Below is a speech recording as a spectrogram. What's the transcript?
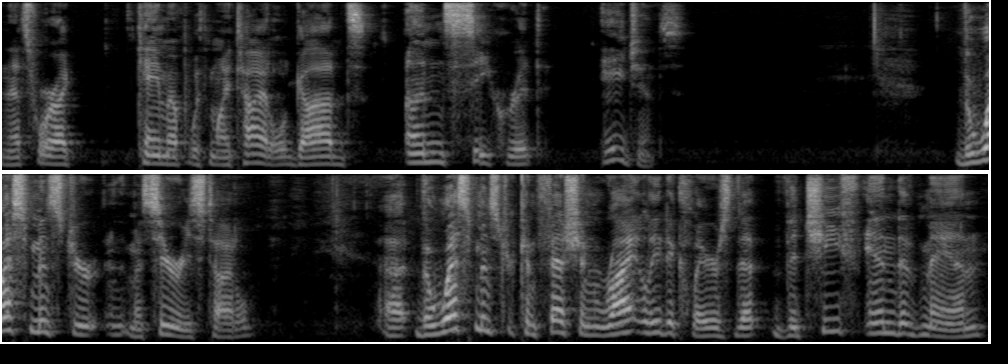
And that's where I came up with my title, God's Unsecret Agents. The Westminster, my series title, uh, the Westminster Confession rightly declares that the chief end of man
